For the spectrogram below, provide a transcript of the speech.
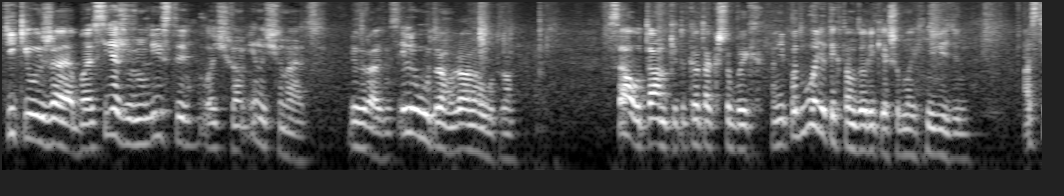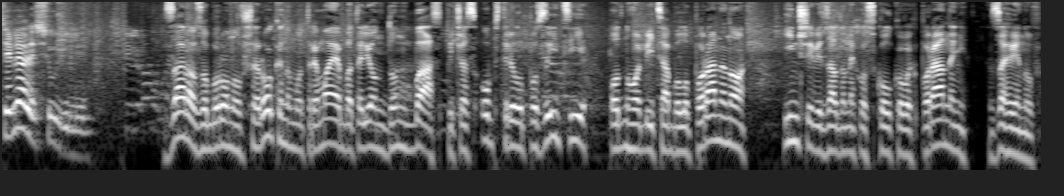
Тики уезжая, ОБСЕ, журналисты вечером и начинается. Без разницы. Или утром, рано утром. САУ, танки, только так, чтобы их... Они подводят их там вдалеке, чтобы мы их не видели. А стреляли, все увели. Зараз оборону в Широкиному тримає батальйон Донбас. Під час обстрілу позиції одного бійця було поранено, інший від завданих осколкових поранень загинув.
